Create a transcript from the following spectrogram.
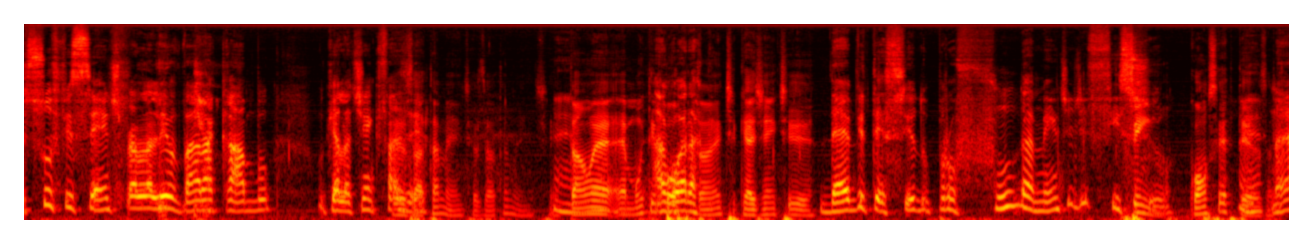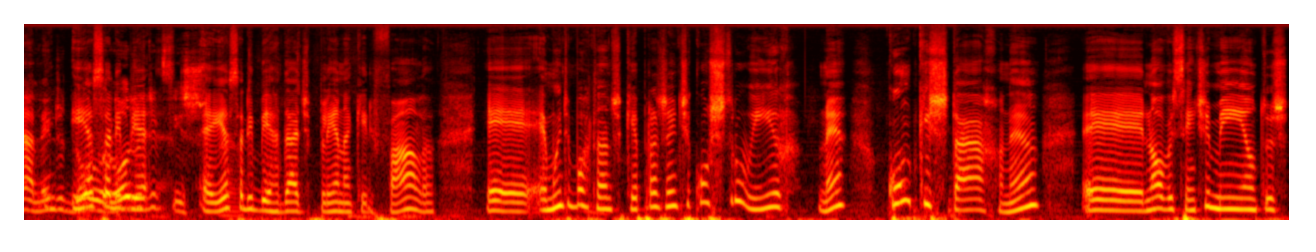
suficiente para ela levar a cabo o que ela tinha que fazer. Exatamente, exatamente. É. Então é, é muito Agora- importante que a gente. Deve ter sido profundamente difícil. Sim, com certeza. Né? Além de E doloroso, essa, liber- difícil. é, e essa liberdade plena que ele fala é, é muito importante, que é para a gente construir, né? conquistar né? É, novos sentimentos,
